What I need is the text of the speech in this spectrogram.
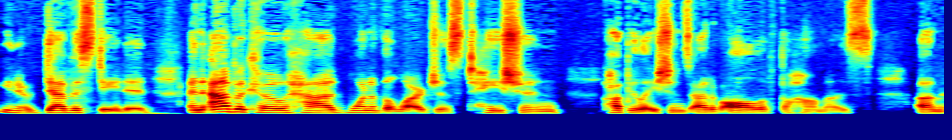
you know, devastated. And Abaco had one of the largest Haitian populations out of all of Bahamas. Um,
